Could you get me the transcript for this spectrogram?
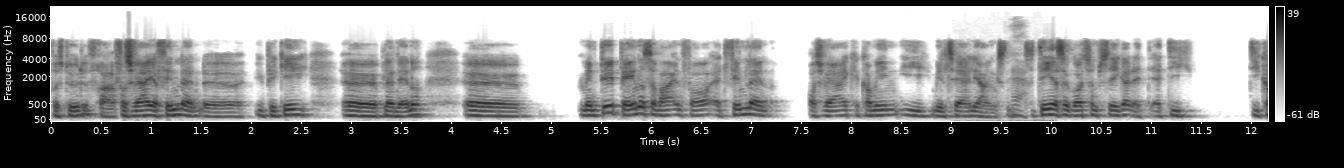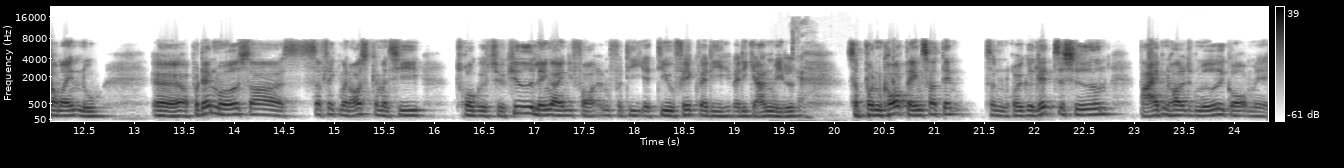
få støtte fra, fra Sverige og Finland, øh, YPG øh, blandt andet. Øh, men det banede så vejen for, at Finland og Sverige kan komme ind i militæralliancen. Ja. Så det er så godt som sikkert, at, at de, de kommer ind nu. Øh, og på den måde, så, så fik man også, kan man sige, trukket Tyrkiet længere ind i folden, fordi at de jo fik, hvad de, hvad de gerne ville. Ja. Så på den korte bane, så er den sådan rykket lidt til siden. Biden holdt et møde i går med,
